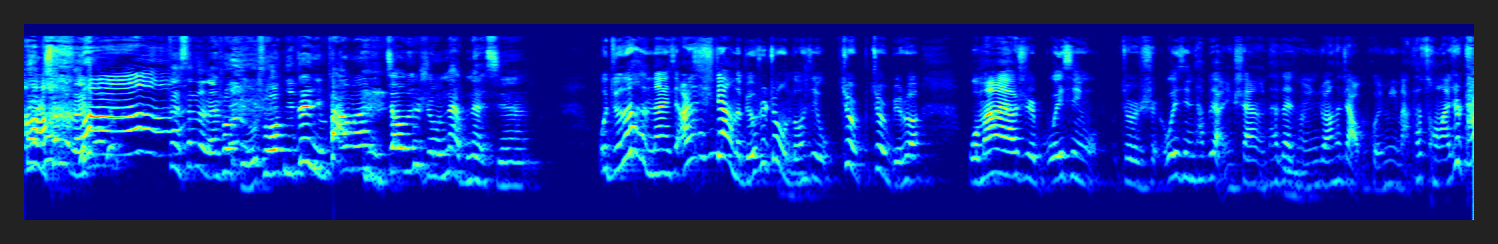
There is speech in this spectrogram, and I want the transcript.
但是相对来说，对相对来说，比如说，你对你爸妈你教的时候耐不耐心？我觉得很耐心，而且是这样的，比如说这种东西，就是就是比如说，我妈妈要是微信。就是微信，他不小心删了，他再重新装，他找不回密码，他从来就是他，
